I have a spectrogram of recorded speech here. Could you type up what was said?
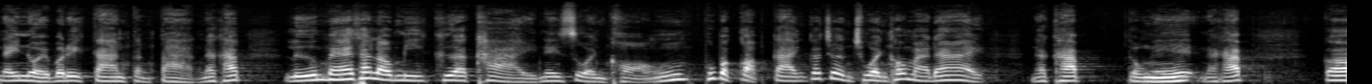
ในหน่วยบริการต่างๆนะครับ หรือแม้ถ้าเรามีเครือข่ายในส่วนของผู้ประกอบการก็เชิญชวนเข้ามาได้นะครับ ตรงนี้นะครับ ก็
